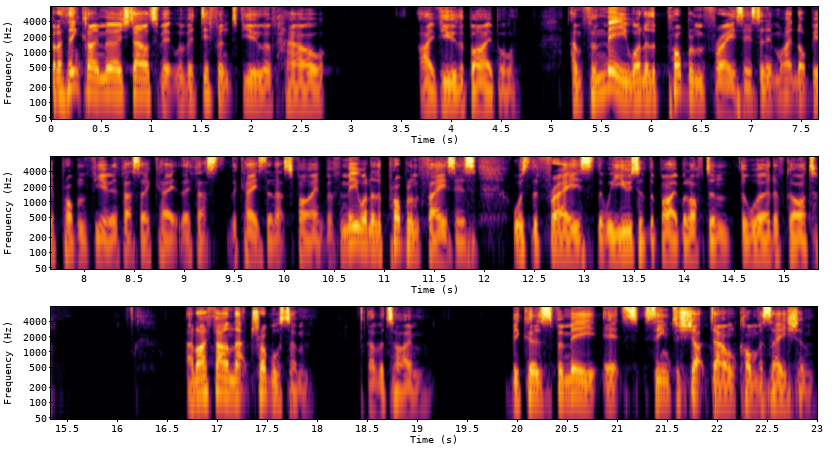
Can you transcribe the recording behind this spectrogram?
But I think I emerged out of it with a different view of how I view the Bible. And for me, one of the problem phrases, and it might not be a problem for you, if that's okay, if that's the case, then that's fine. But for me, one of the problem phrases was the phrase that we use of the Bible often, the Word of God. And I found that troublesome at the time because for me, it seemed to shut down conversation.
